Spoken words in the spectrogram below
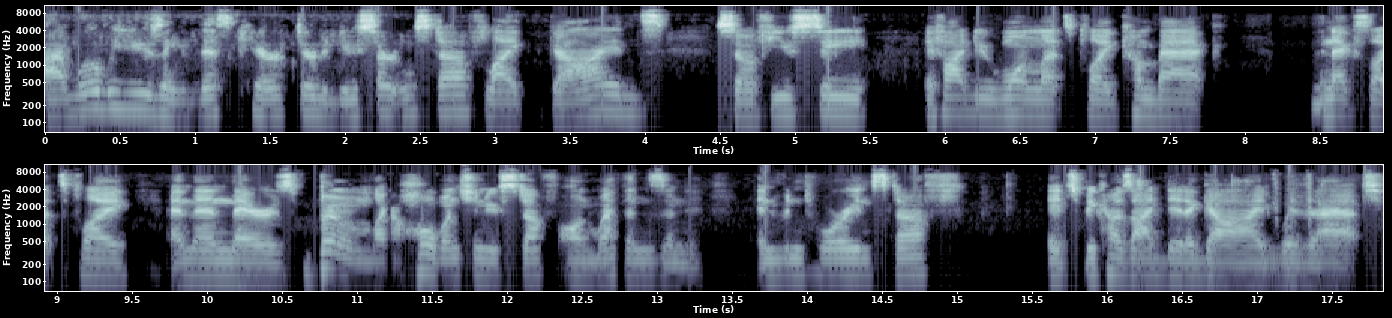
I will be using this character to do certain stuff, like guides. So if you see, if I do one Let's Play, come back, the next Let's Play, and then there's, boom, like a whole bunch of new stuff on weapons and inventory and stuff, it's because I did a guide with that.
